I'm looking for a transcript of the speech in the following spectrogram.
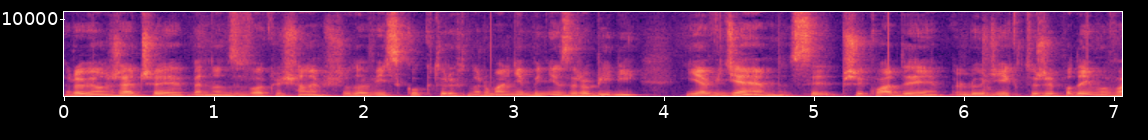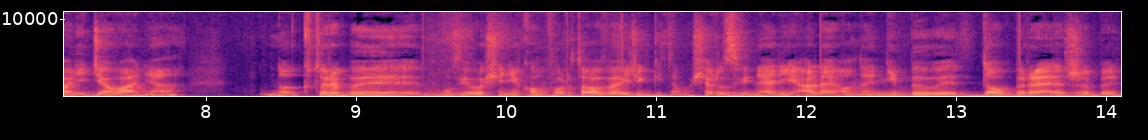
robią rzeczy, będąc w określonym środowisku, których normalnie by nie zrobili. Ja widziałem przykłady ludzi, którzy podejmowali działania, no, które by mówiło się niekomfortowe i dzięki temu się rozwinęli, ale one nie były dobre, żeby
